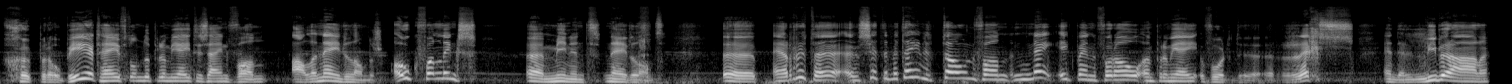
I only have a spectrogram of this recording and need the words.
geprobeerd heeft om de premier te zijn van alle Nederlanders. Ook van links minnend Nederland. Uh, en Rutte zette meteen de toon van: nee, ik ben vooral een premier voor de rechts en de liberalen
